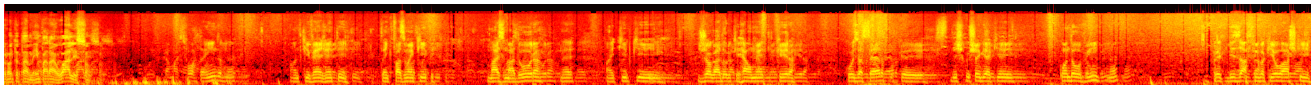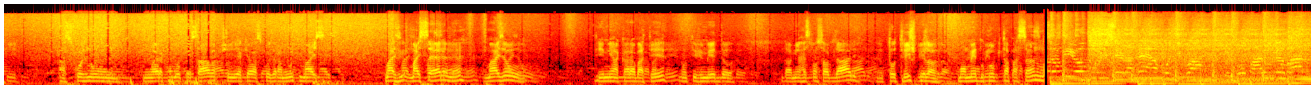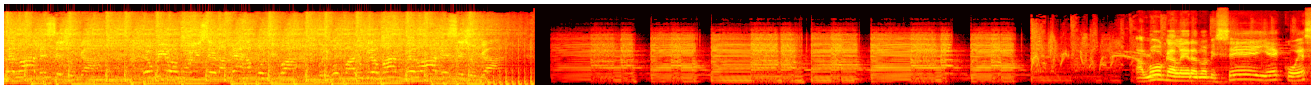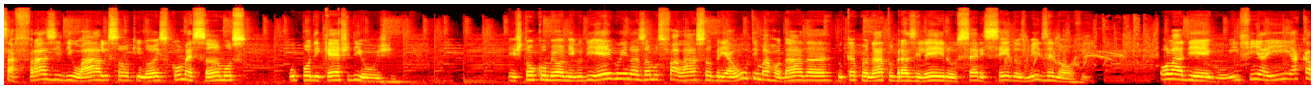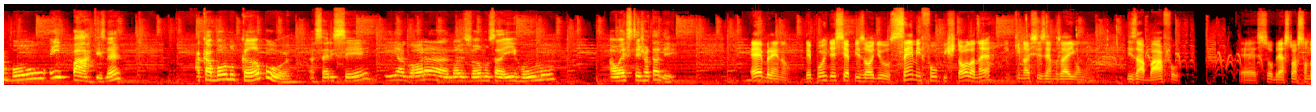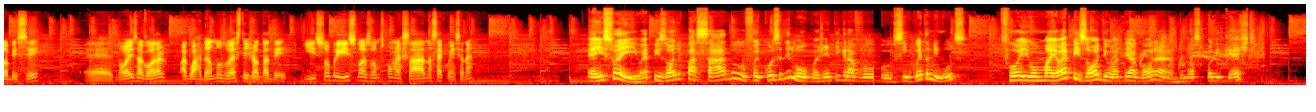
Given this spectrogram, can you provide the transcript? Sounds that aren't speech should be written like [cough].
Pronto também para o Alisson. Ficar mais forte ainda, né? Ano que vem a gente tem que fazer uma equipe mais madura, né? Uma equipe que jogador que realmente queira coisa séria, porque desde que eu cheguei aqui, quando eu vim, né? Esse desafio aqui, eu acho que as coisas não, não eram como eu pensava. Aqui, as coisas eram muito mais, mais, mais sérias, né? Mas eu vi minha cara bater, não tive medo do, da minha responsabilidade. Estou triste pelo momento do clube que está passando. Eu me orgulho de ser da terra potiguar. Eu vou para o gramado Alô, galera do ABC, e é com essa frase de Alisson que nós começamos o podcast de hoje. Estou com meu amigo Diego e nós vamos falar sobre a última rodada do Campeonato Brasileiro Série C 2019. Olá, Diego. Enfim, aí acabou em partes, né? Acabou no campo a Série C e agora nós vamos aí rumo ao STJD. É, Breno, depois desse episódio semi-full pistola, né, em que nós fizemos aí um desabafo é, sobre a situação do ABC, é, nós agora aguardamos o STJD. E sobre isso nós vamos começar na sequência, né? É isso aí. O episódio passado foi coisa de louco. A gente gravou 50 minutos. Foi o maior episódio até agora do nosso podcast.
